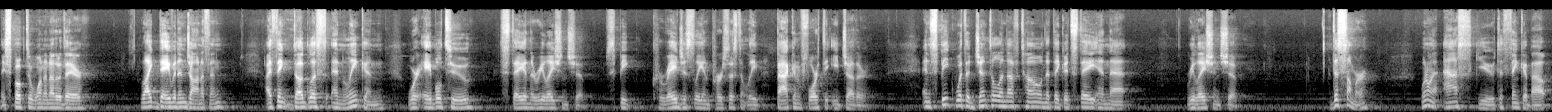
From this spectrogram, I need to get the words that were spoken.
They spoke to one another there. Like David and Jonathan, I think Douglass and Lincoln were able to stay in the relationship, speak courageously and persistently back and forth to each other, and speak with a gentle enough tone that they could stay in that relationship. This summer, we want to ask you to think about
